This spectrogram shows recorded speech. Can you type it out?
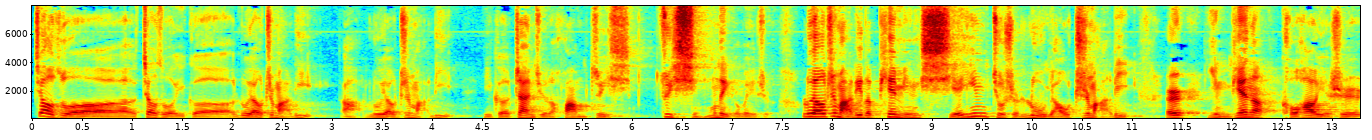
叫做叫做一个路遥知马力啊，路遥知马力一个占据了画最最醒目的一个位置。路遥知马力的片名谐音就是路遥知马力，而影片呢口号也是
